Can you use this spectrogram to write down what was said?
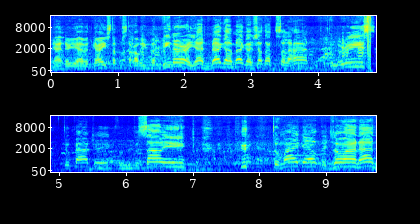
Yan, there you have it guys. Tapos na kaming mag-dinner. Ayan, mega, mega shoutout sa lahat. To Luis, to Patrick, to Sammy, to Michael, to Joanne, and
